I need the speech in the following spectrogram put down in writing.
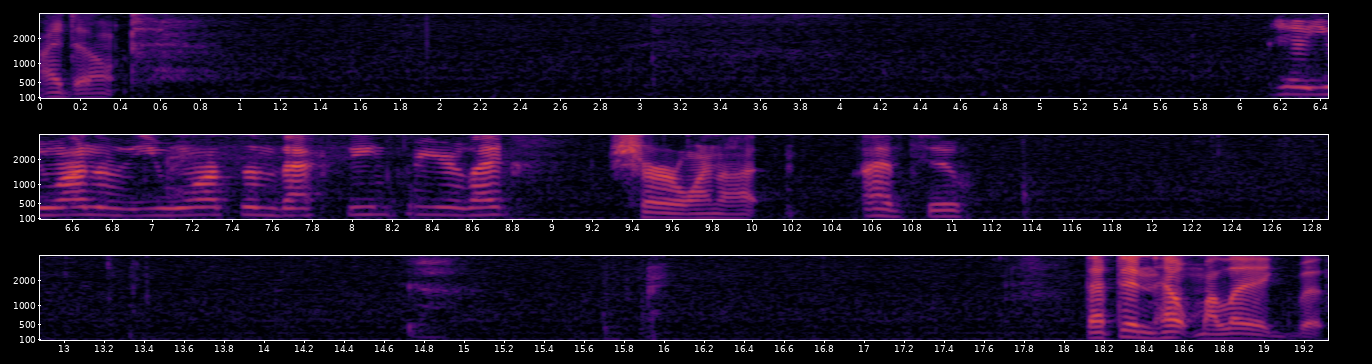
I don't. Here, you want them, you want some vaccine for your leg? Sure, why not? I have two. That didn't help my leg, but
